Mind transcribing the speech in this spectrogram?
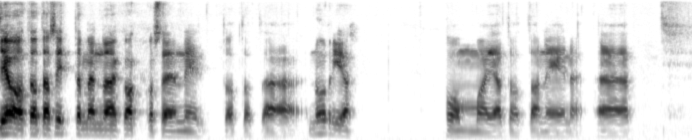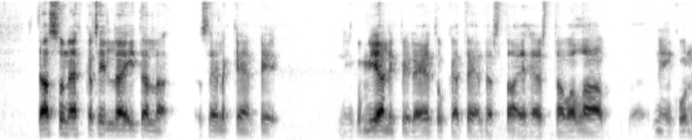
Joo, tota, sitten mennään kakkoseen, niin tota, tämä Norja-homma. Ja, tota, niin, ää, tässä on ehkä sille itsellä selkeämpi niin kuin mielipide etukäteen tästä aiheesta. Tavallaan niin kuin,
